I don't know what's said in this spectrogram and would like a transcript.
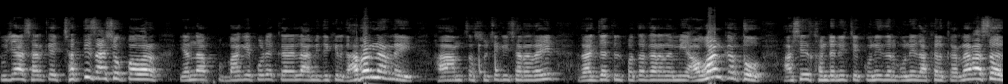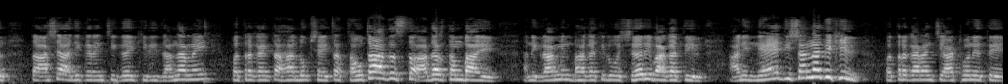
तुझ्यासारखे छत्तीस अशोक पवार यांना मागे पुढे करायला आम्ही देखील घाबरणार नाही. हा आमचा सूचक इशारा राहील. राज्यातील पत्रकारांना मी आव्हान करतो असे खंडणीचे कोणी जर गुन्हे दाखल करणार असेल तर अशा अधिकाऱ्यांची गय केली जाणार नाही. पत्रकारिता हा लोकशाहीचा चौथा आदर्श आधारस्तंभ आहे. आणि ग्रामीण भागातील व शहरी भागातील आणि न्यायाधीशांना देखील पत्रकारांची आठवण येते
